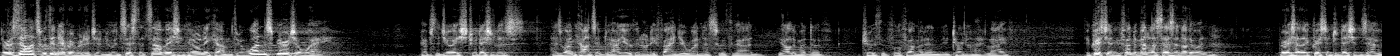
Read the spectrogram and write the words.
There are zealots within every religion who insist that salvation can only come through one spiritual way. Perhaps the Jewish traditionalist has one concept of how you can only find your oneness with God, the ultimate of truth of fulfillment in eternal life. The Christian fundamentalist has another one. Various other Christian traditions have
